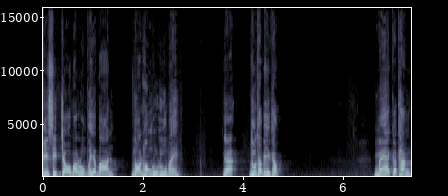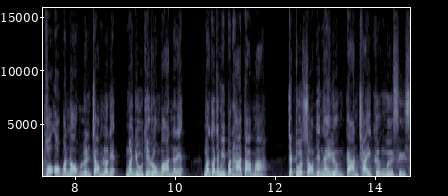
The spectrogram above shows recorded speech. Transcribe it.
มีสิทธิ์จะออกมาโรงพยาบาล นอนห้องหรูๆไหม นะดูทบีครับ แม้กระทั่งพอออกมานอกเรือนจำแล้วเนี่ยมาอยู่ที่โรงพยาบาลแล้วเนี่ยมันก็จะมีปัญหาตามมา จะตรวจสอบยังไงเรื่องการใช้เครื่องมือสื่อส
